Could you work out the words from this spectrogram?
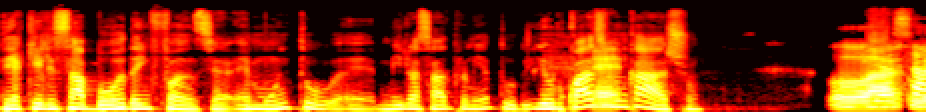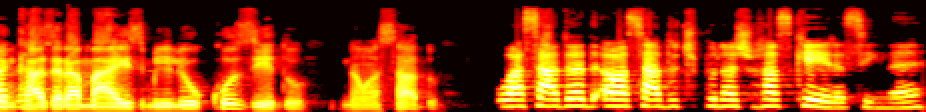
tem aquele sabor da infância. É muito. é, milho assado pra mim é tudo. E eu quase É. nunca acho. Lá, lá em casa era mais milho cozido, não assado. O assado é o assado, tipo, na churrasqueira, assim, né?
